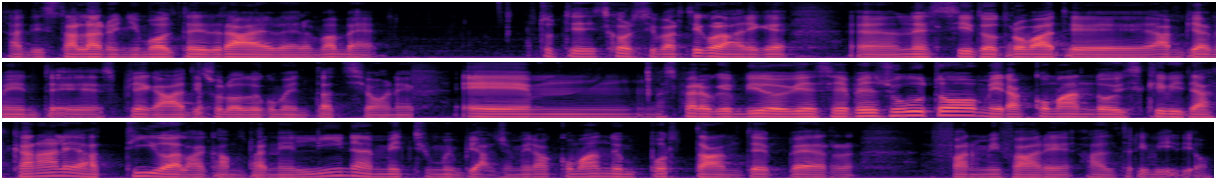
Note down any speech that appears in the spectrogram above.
ad installare ogni volta i driver, vabbè, tutti i discorsi particolari che eh, nel sito trovate ampiamente spiegati sulla documentazione. E mh, mm, spero che il video vi sia piaciuto mi raccomando iscriviti al canale attiva la campanellina e metti un mi piace mi raccomando è importante per farmi fare altri video.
